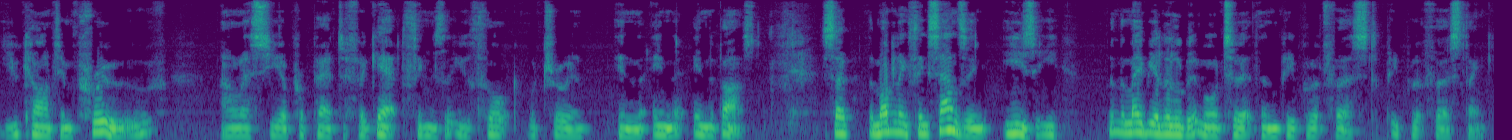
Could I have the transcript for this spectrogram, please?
you can't improve unless you're prepared to forget things that you thought were true in, in, in, in the past. So the modeling thing sounds easy, but there may be a little bit more to it than people at first people at first think.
